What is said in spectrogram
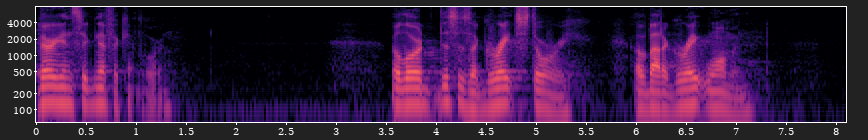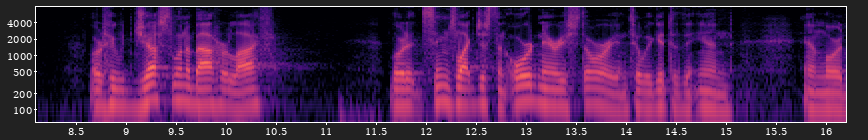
very insignificant, Lord. But Lord, this is a great story about a great woman, Lord, who just went about her life. Lord, it seems like just an ordinary story until we get to the end. And Lord,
